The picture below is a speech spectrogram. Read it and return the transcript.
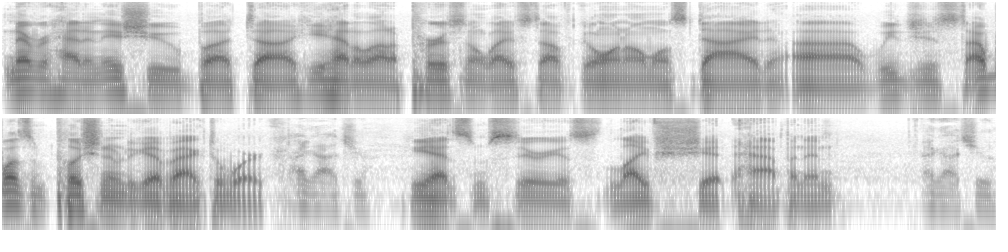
never had an issue, but uh, he had a lot of personal life stuff going. Almost died. Uh, we just I wasn't pushing him to get back to work. I got you. He had some serious life shit happening, I got you.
